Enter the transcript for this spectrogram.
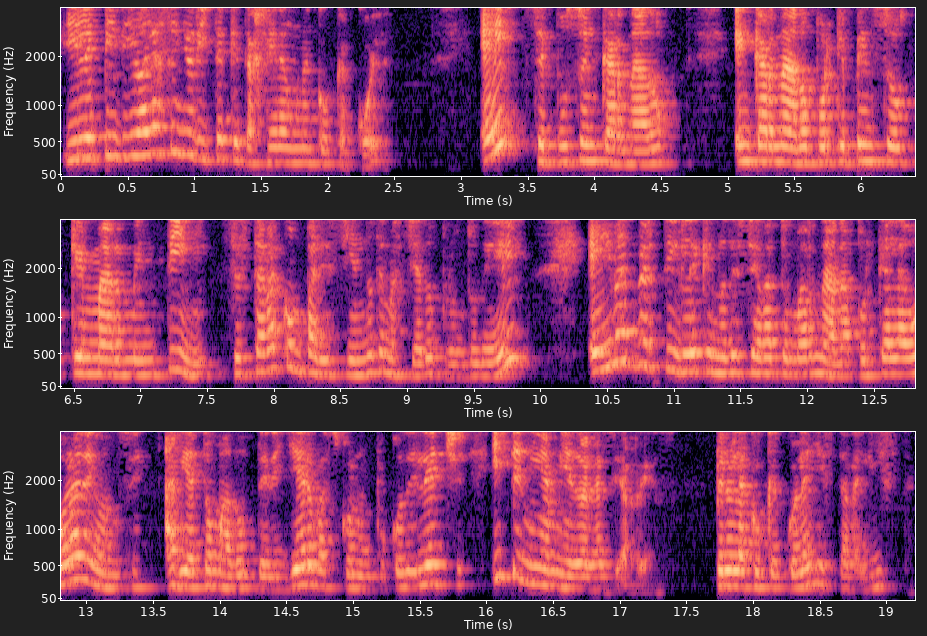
y le pidió a la señorita que trajera una Coca-Cola. Él se puso encarnado, encarnado porque pensó que Marmentini se estaba compadeciendo demasiado pronto de él e iba a advertirle que no deseaba tomar nada porque a la hora de once había tomado té de hierbas con un poco de leche y tenía miedo a las diarreas. Pero la Coca-Cola ya estaba lista,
